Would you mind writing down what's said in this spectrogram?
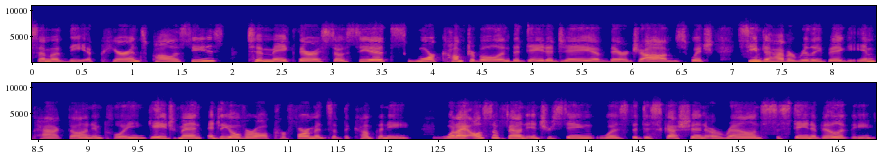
some of the appearance policies to make their associates more comfortable in the day to day of their jobs, which seem to have a really big impact on employee engagement and the overall performance of the company. What I also found interesting was the discussion around sustainability.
